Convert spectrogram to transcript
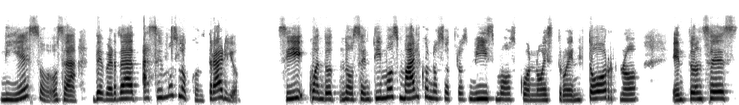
ni eso, o sea, de verdad hacemos lo contrario. ¿Sí? Cuando nos sentimos mal con nosotros mismos, con nuestro entorno, entonces,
